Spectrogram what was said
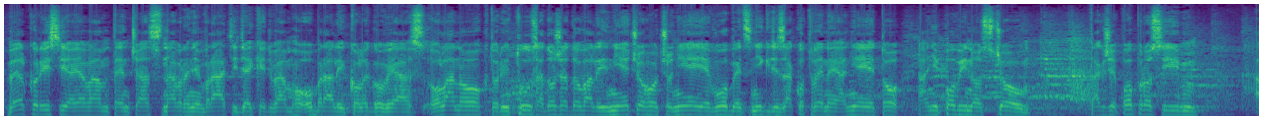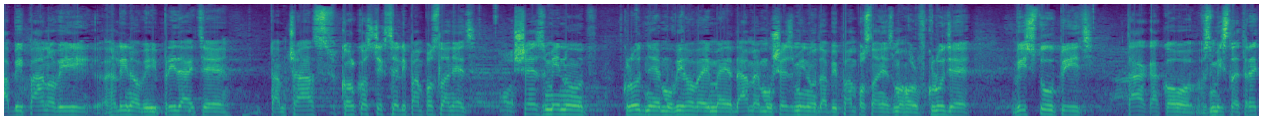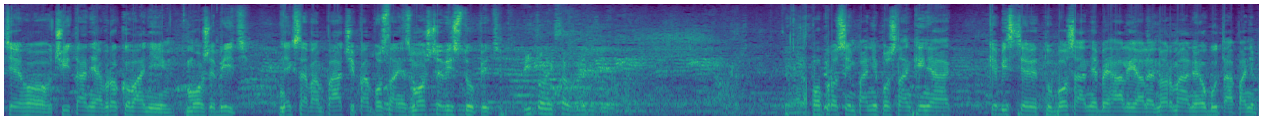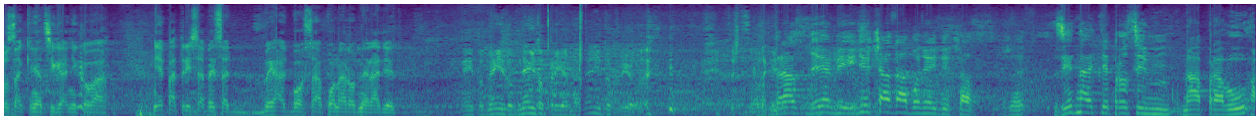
veľkorysý a ja vám ten čas navrhnem vrátiť, aj keď vám ho obrali kolegovia z Olano, ktorí tu sa dožadovali niečoho, čo nie je vôbec nikde zakotvené a nie je to ani povinnosťou. Takže poprosím, aby pánovi Hlinovi pridajte tam čas. Koľko ste chceli, pán poslanec? 6 minút. Kľudne mu vyhovejme, dáme mu 6 minút, aby pán poslanec mohol v kľude vystúpiť tak, ako v zmysle tretieho čítania v rokovaní môže byť. Nech sa vám páči, pán poslanec, môžete vystúpiť. A poprosím pani poslankyňa, keby ste tu bosa nebehali, ale normálne obutá pani poslankyňa Ciganíková. Nepatrí sa behať, behať bosa po Národnej rade. Je to, je to, je to príjemné, je to príjemné. Tak teraz neviem, ide čas alebo nejde čas. Zjednajte prosím nápravu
